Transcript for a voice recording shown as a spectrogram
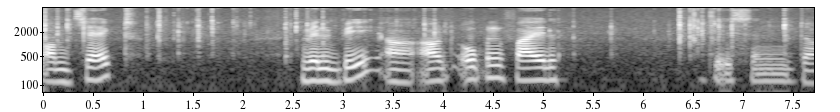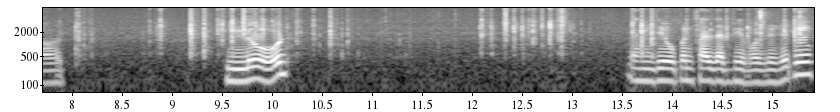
object will be uh, out open file json dot load and the open file that we have already written.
